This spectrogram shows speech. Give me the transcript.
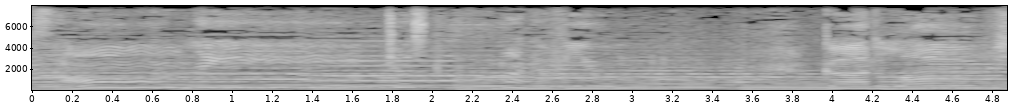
there's only just one of you. God loves.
